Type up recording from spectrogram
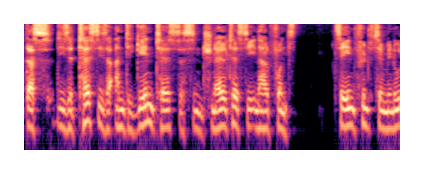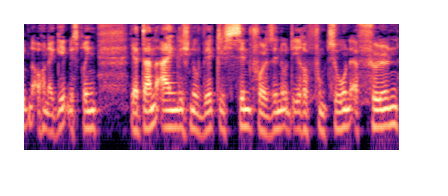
dass diese Tests, diese Antigentests, das sind Schnelltests, die innerhalb von 10, 15 Minuten auch ein Ergebnis bringen, ja dann eigentlich nur wirklich sinnvoll sind und ihre Funktion erfüllen,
